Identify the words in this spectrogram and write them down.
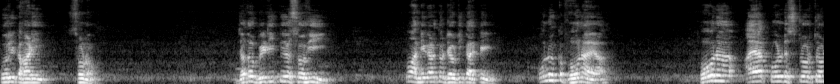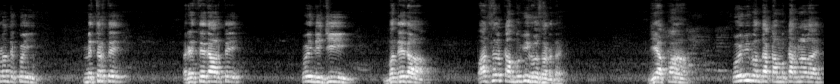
ਪੂਰੀ ਕਹਾਣੀ ਸੁਣੋ। ਜਦੋਂ ਬੀਡੀਪੀਓ ਸੋਹੀ ਭਵਾਨੀਗੜ੍ਹ ਤੋਂ ਡਿਊਟੀ ਕਰਕੇ ਉਹਨੂੰ ਇੱਕ ਫੋਨ ਆਇਆ। ਫੋਨ ਆਇਆ ਕੋਲਡ ਸਟੋਰ ਤੋਂ ਉਹਨਾਂ ਦੇ ਕੋਈ ਮਿੱਤਰ ਤੇ, ਰਿਸ਼ਤੇਦਾਰ ਤੇ, ਕੋਈ ਨਿੱਜੀ ਬੰਦੇ ਦਾ। ਪਰਸਨਲ ਕੰਮ ਵੀ ਹੋ ਸਕਦਾ ਜੇ ਆਪਾਂ ਕੋਈ ਵੀ ਬੰਦਾ ਕੰਮ ਕਰਨ ਵਾਲਾ ਹੈ,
